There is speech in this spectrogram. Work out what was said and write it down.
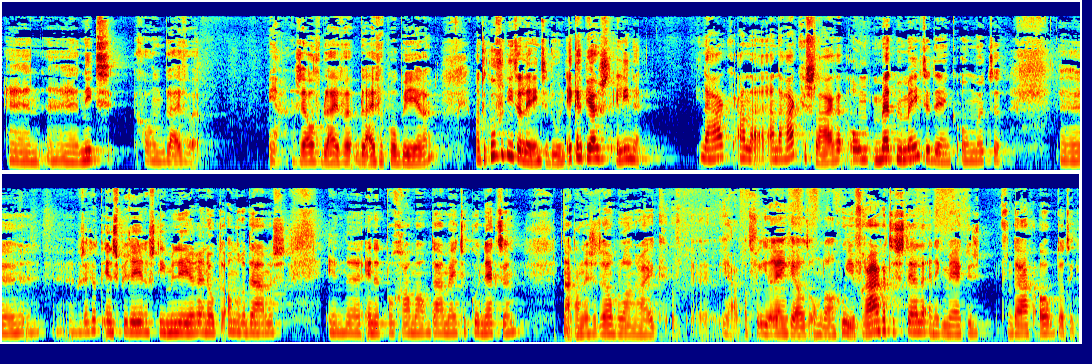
En uh, niet gewoon blijven, ja, zelf blijven, blijven proberen. Want ik hoef het niet alleen te doen. Ik heb juist Eline in de haak, aan, de, aan de haak geslagen om met me mee te denken. Om me te, hoe zeg dat, inspireren, stimuleren. En ook de andere dames in, uh, in het programma om daarmee te connecten. Nou, dan is het wel belangrijk, uh, ja, wat voor iedereen geldt, om dan goede vragen te stellen. En ik merk dus vandaag ook dat ik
